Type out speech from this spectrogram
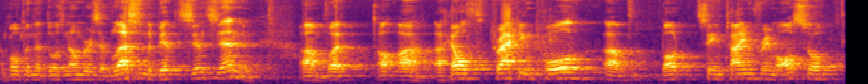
I'm hoping that those numbers have lessened a bit since then. And, um, but a, a, health tracking poll uh, about the same time frame also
